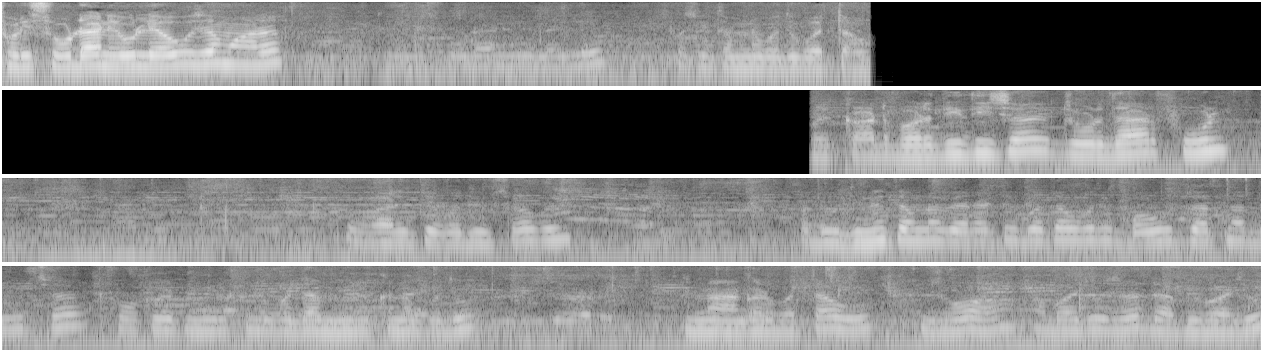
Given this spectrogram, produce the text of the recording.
થોડી સોડા ને એવું લેવું છે મારે. સોડા ને એવું લઈ લઉં પછી તમને બધું બતાવું. ભાઈ, કાટ ભરી દીધી છે, જોરદાર, ફૂલ. આ રીતે બધું છે ભાઈ. દૂધની તમને વેરાયટી બતાવું, બધી બહુ જાતના દૂધ છે. ચોકલેટ, મિલ્ક ને બધા મિલ્ક ને બધું. તમને આગળ બતાવું. જો આ બાજુ છે, ડાબી બાજુ.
